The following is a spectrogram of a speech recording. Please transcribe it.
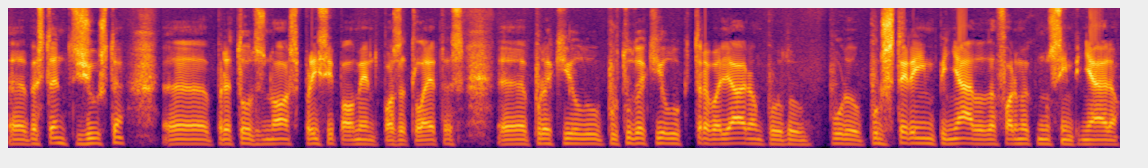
uh, bastante justa uh, para todos nós, principalmente para os atletas, por aquilo, por tudo aquilo que trabalharam, por por, por se terem empenhado da forma como se empenharam,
